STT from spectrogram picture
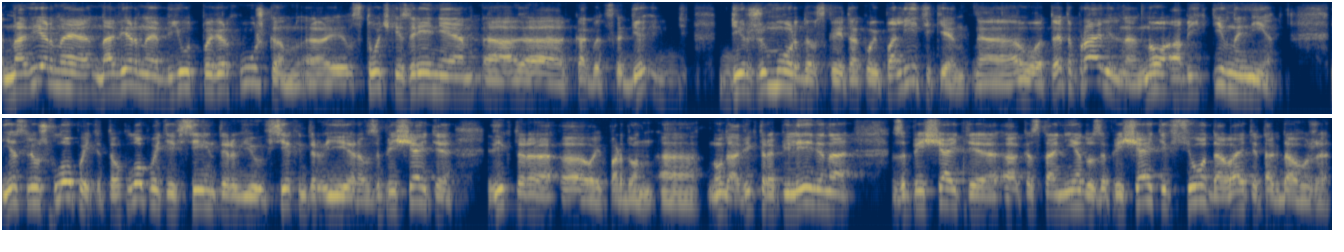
Наверное, наверное, бьют по верхушкам э, с точки зрения, э, э, как бы сказать, держимордовской такой политики. Вот, это правильно, но объективно нет. Если уж хлопаете, то хлопайте все интервью, всех интервьюеров, запрещайте Виктора, э, ой, пардон, э, ну да, Виктора Пелевина, запрещайте э, Кастанеду, запрещайте все, давайте тогда уже.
